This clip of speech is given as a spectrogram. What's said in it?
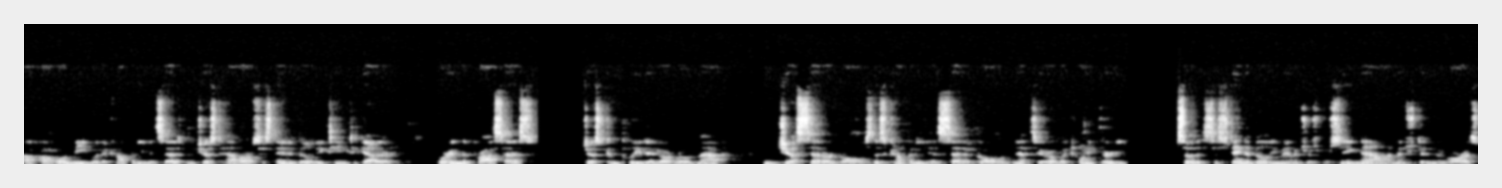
uh, uh, or meet with a company that says, We just have our sustainability team together. We're in the process, just completed our roadmap We just set our goals. This company has set a goal of net zero by 2030. So the sustainability managers we're seeing now, and I'm interested in Aurora's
